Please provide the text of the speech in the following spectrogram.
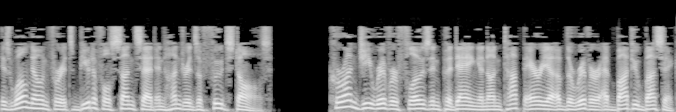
is well known for its beautiful sunset and hundreds of food stalls. Kranji River flows in Padang and on top area of the river at Batu Busuk,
